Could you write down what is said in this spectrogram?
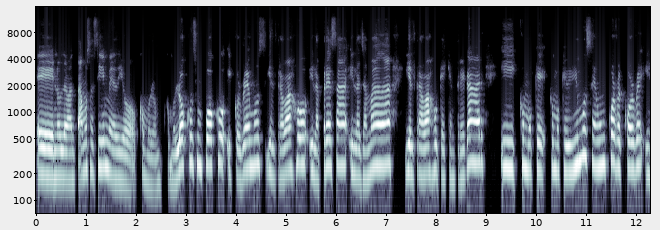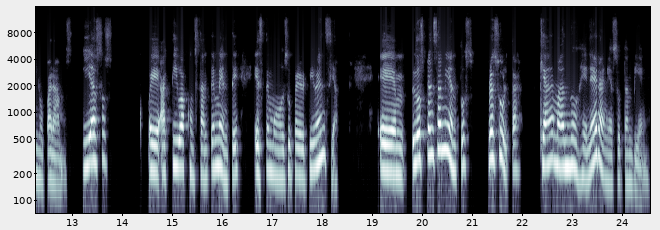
eh, nos levantamos así medio como, como locos un poco y corremos y el trabajo y la presa y la llamada y el trabajo que hay que entregar y como que, como que vivimos en un corre-corre y no paramos. Y eso eh, activa constantemente este modo de supervivencia. Em, los pensamientos resulta que además nos generan eso también.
